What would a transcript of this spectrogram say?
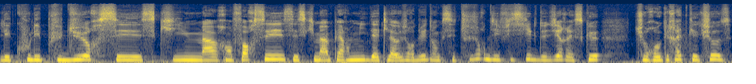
les coups les plus durs, c'est ce qui m'a renforcé, c'est ce qui m'a permis d'être là aujourd'hui. Donc c'est toujours difficile de dire est-ce que tu regrettes quelque chose?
